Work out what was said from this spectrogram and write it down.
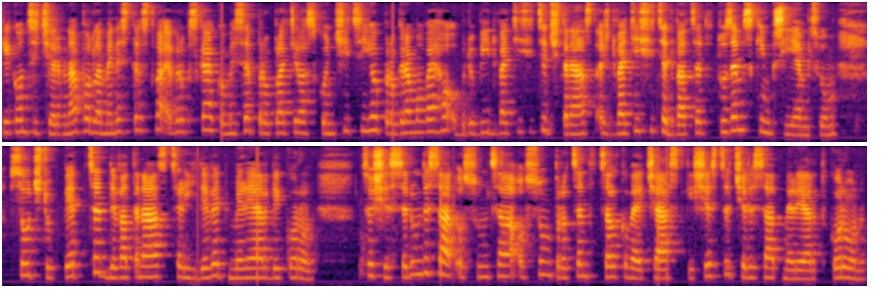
Ke konci června podle ministerstva Evropská komise proplatila z končícího programového období 2014 až 2020 tuzemským příjemcům v součtu 519,9 miliardy korun, což je 78,8% celkové částky 660 miliard korun.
